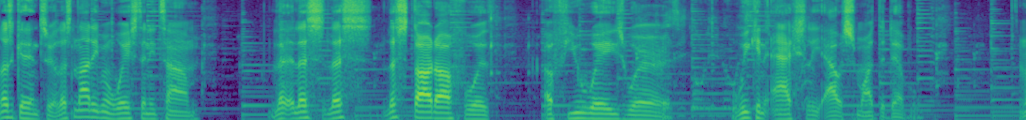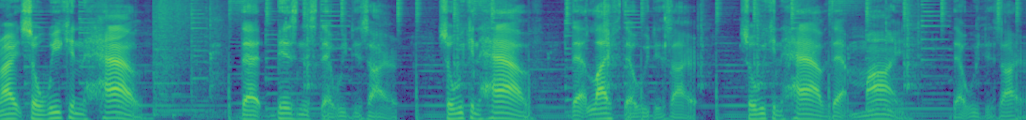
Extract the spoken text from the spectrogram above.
Let's get into it. Let's not even waste any time. Let, let's let's let's start off with a few ways where we can actually outsmart the devil. Right? So we can have that business that we desire. So we can have that life that we desire. So we can have that mind that we desire.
